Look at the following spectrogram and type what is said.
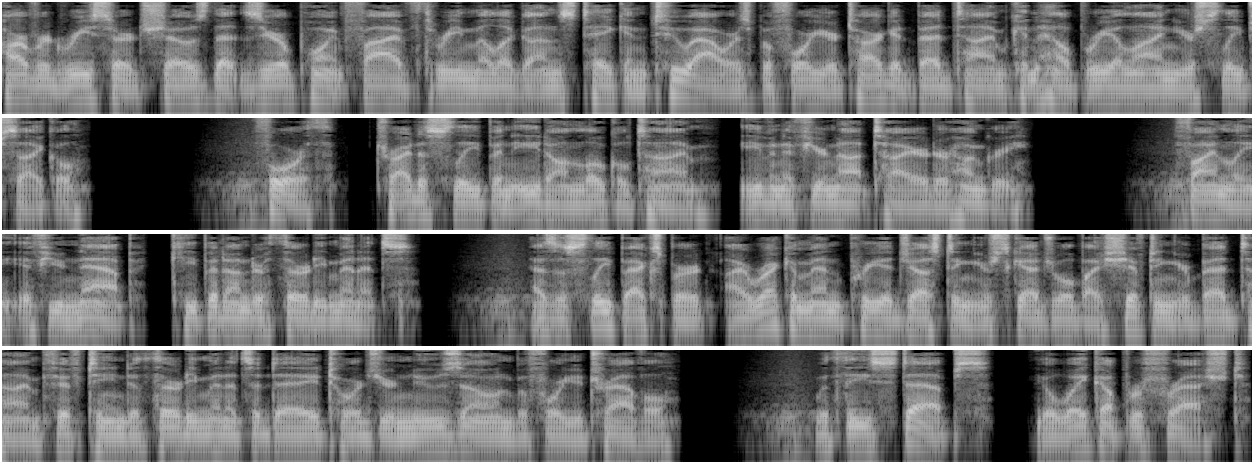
Harvard research shows that 0.53 milligrams taken two hours before your target bedtime can help realign your sleep cycle. Fourth, try to sleep and eat on local time, even if you're not tired or hungry. Finally, if you nap, keep it under 30 minutes. As a sleep expert, I recommend pre-adjusting your schedule by shifting your bedtime 15 to 30 minutes a day towards your new zone before you travel. With these steps, you'll wake up refreshed,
